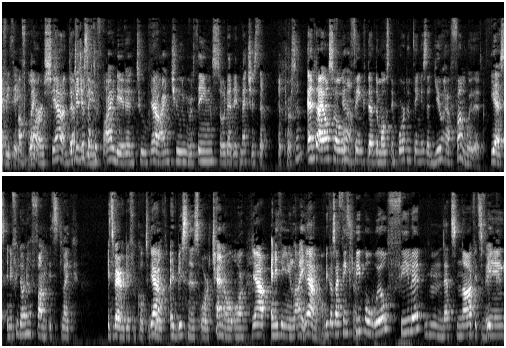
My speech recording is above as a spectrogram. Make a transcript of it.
everything of Like, course, yeah. but you just have to find it and to Yeah. fine tune your things so that it matches that, that person. And I also Yeah. think that the most important thing is that you have fun with it. Yes, and if you don't have fun, it's like it's very difficult to Yeah. build a business or channel or Yeah. anything you like. Yeah, you know. because I think So- people will feel it. Hmm, that's not If it's fake. being.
